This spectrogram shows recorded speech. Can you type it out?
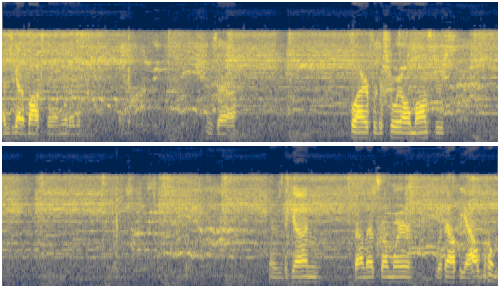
I just got a box going, whatever. There's uh, a flyer for Destroy All Monsters. There's the gun. Found that somewhere without the album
